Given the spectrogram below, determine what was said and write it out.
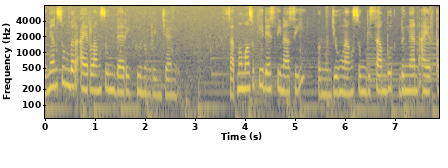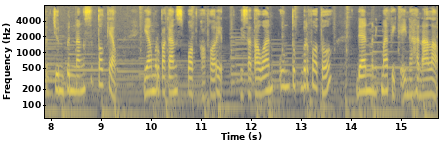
dengan sumber air langsung dari Gunung Rinjani. Saat memasuki destinasi, pengunjung langsung disambut dengan air terjun Benang Setokel yang merupakan spot favorit wisatawan untuk berfoto dan menikmati keindahan alam.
